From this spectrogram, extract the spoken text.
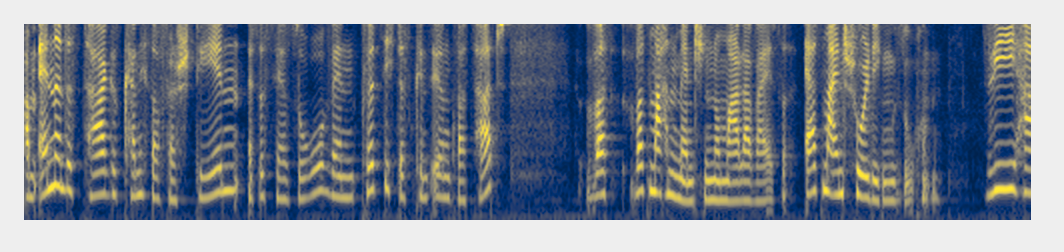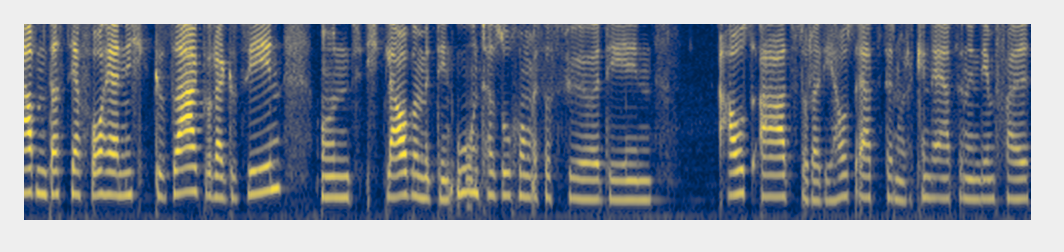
am Ende des Tages kann ich es auch verstehen. Es ist ja so, wenn plötzlich das Kind irgendwas hat, was, was machen Menschen normalerweise? Erstmal einen Schuldigen suchen. Sie haben das ja vorher nicht gesagt oder gesehen. Und ich glaube, mit den U-Untersuchungen ist das für den Hausarzt oder die Hausärztin oder Kinderärztin in dem Fall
